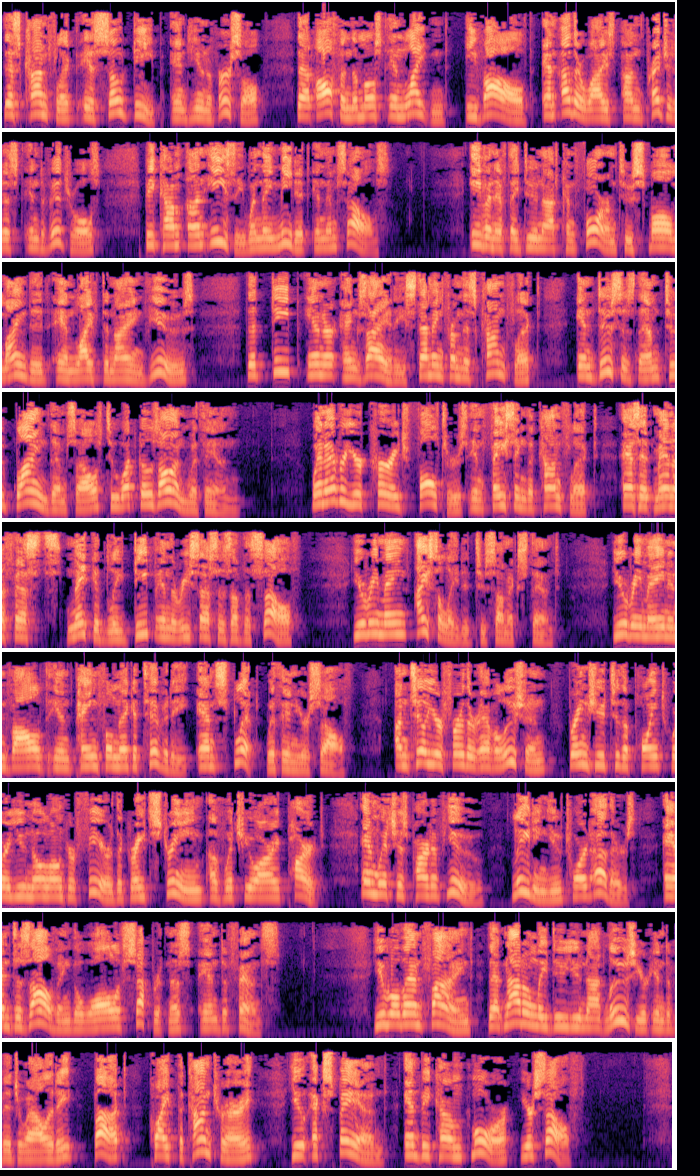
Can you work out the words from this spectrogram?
This conflict is so deep and universal that often the most enlightened, evolved, and otherwise unprejudiced individuals become uneasy when they meet it in themselves even if they do not conform to small-minded and life-denying views, the deep inner anxiety stemming from this conflict induces them to blind themselves to what goes on within. Whenever your courage falters in facing the conflict as it manifests nakedly deep in the recesses of the self, you remain isolated to some extent you remain involved in painful negativity and split within yourself until your further evolution brings you to the point where you no longer fear the great stream of which you are a part and which is part of you, leading you toward others and dissolving the wall of separateness and defense. You will then find that not only do you not lose your individuality, but Quite the contrary, you expand and become more yourself.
